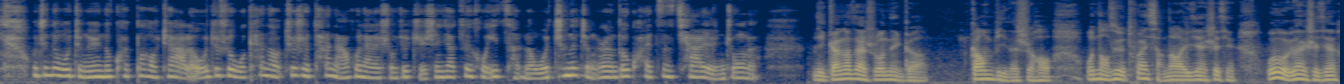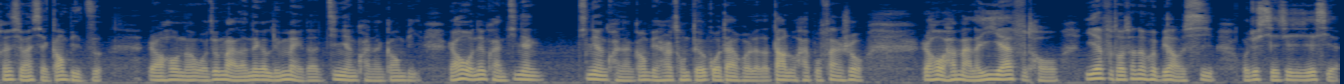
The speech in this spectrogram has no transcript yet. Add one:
我真的我整个人都快爆炸了。我就是我看到就是他拿回来的时候就只剩下最后一层了，我真的整个人都快自掐人中了。你刚刚在说那个钢笔的时候，我脑子里突然想到了一件事情。我有一段时间很喜欢写钢笔字，然后呢，我就买了那个林美的纪念款的钢笔。然后我那款纪念纪念款的钢笔还是从德国带回来的，大陆还不贩售。然后我还买了 EF 头，EF 头相对会比较细，我就写写写写写。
